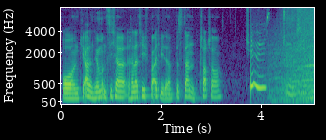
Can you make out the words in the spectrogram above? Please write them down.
und ja, dann hören wir uns sicher relativ bald wieder. Bis dann. Ciao, ciao. Tschüss. Tschüss.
